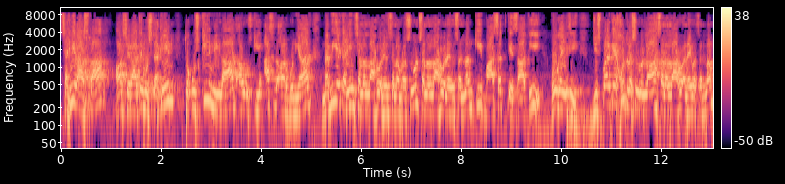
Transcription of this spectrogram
صحیح راستہ اور سرات مستقیم، تو اس کی میلاد اور اس کی اصل اور بنیاد نبی کریم صلی اللہ علیہ وسلم، رسول صلی اللہ علیہ وسلم کی باست کے ساتھ ہی ہو گئی تھی، جس پر کہ خود رسول اللہ صلی اللہ علیہ وسلم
